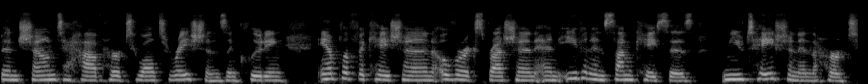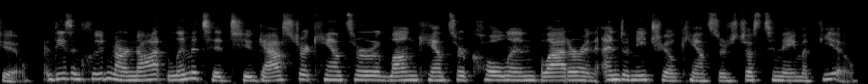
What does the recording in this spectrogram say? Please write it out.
been shown to have HER2 alterations, including amplification, overexpression, and even in some cases, mutation in the HER2. These include and are not limited to gastric cancer, lung cancer, colon, bladder, and endometrial cancers, just to name a few.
